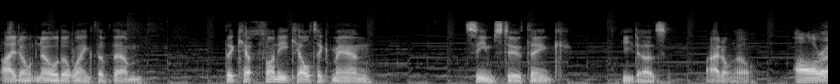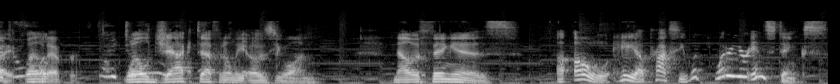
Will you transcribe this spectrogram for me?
I don't know the length of them. The Ke- funny Celtic man seems to think he does. I don't know. All right. Well, Whatever. well, Jack definitely owes you one. Now the thing is, uh, oh, hey, uh, Proxy, what what are your instincts?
